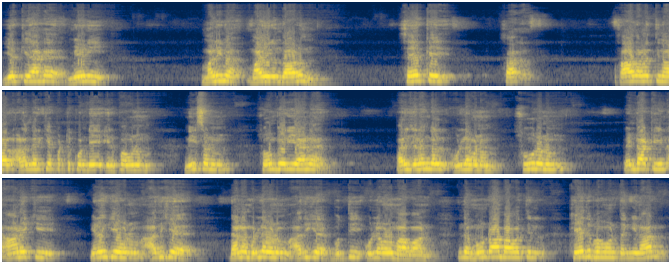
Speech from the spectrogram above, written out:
இயற்கையாக மேனி மலினமாயிருந்தாலும் செயற்கை சா சாதனத்தினால் அலங்கரிக்கப்பட்டு கொண்டே இருப்பவனும் நீசனும் சோம்பேறியான பரிஜனங்கள் உள்ளவனும் சூரனும் பெண்டாட்டியின் ஆணைக்கு இணங்கியவனும் அதிக தனம் உள்ளவனும் அதிக புத்தி உள்ளவனும் ஆவான் இந்த மூன்றாம் பாவத்தில் கேது பகவான் தங்கினால்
